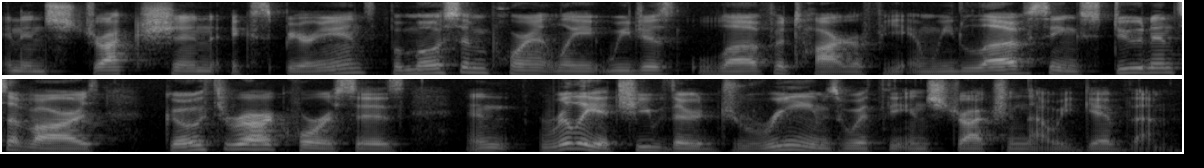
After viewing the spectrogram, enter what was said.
and instruction experience, but most importantly, we just love photography and we love seeing students of ours go through our courses and really achieve their dreams with the instruction that we give them.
